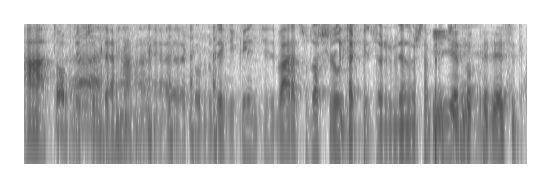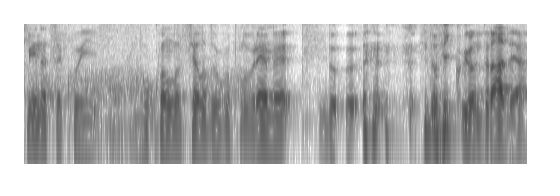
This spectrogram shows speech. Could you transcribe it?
A, to pričate, aha, ja rekao, neki klinci iz bara su došli na utakmicu, ne znam šta I pričate. jedno 50 klinaca koji bukvalno celo drugo poluvreme do, dovikuju Andradea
